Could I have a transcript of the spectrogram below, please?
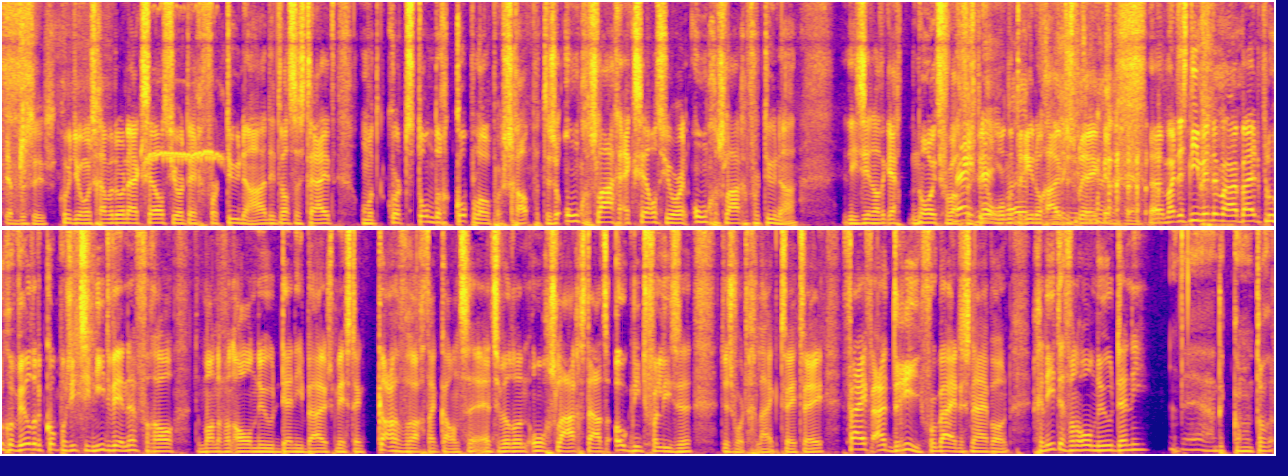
Ja, precies. Goed jongens, gaan we door naar Excelsior tegen Fortuna. Dit was de strijd om het kortstondig koploperschap tussen ongeslagen Excelsior en ongeslagen Fortuna. Die zin had ik echt nooit verwacht Nee, de speelronde nee, 3 nog uit te spreken. Eh, maar het is niet minder waar. Beide ploegen wilden de compositie niet winnen. Vooral de mannen van All New, Danny Buis, misten een karrevracht aan kansen. En ze wilden een ongeslagen status ook niet verliezen. Dus wordt gelijk 2-2. 5 uit 3 voor beide Snijboon. Genieten van All New, Danny? Ja, er komen toch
